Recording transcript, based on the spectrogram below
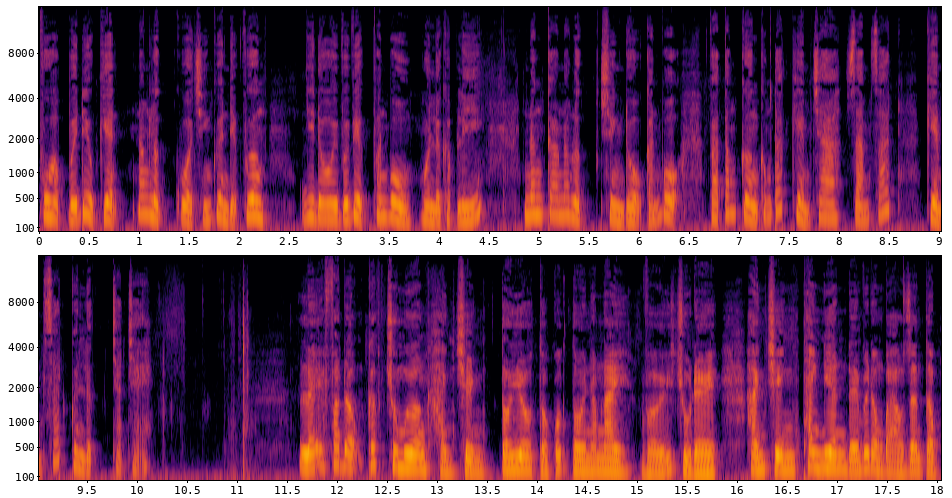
phù hợp với điều kiện, năng lực của chính quyền địa phương, đi đôi với việc phân bổ nguồn lực hợp lý, nâng cao năng lực trình độ cán bộ và tăng cường công tác kiểm tra, giám sát, kiểm soát quyền lực chặt chẽ. Lễ phát động cấp trung ương hành trình Tôi yêu Tổ quốc tôi năm nay với chủ đề Hành trình thanh niên đến với đồng bào dân tộc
